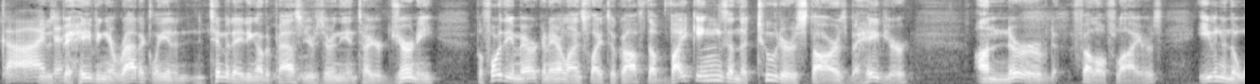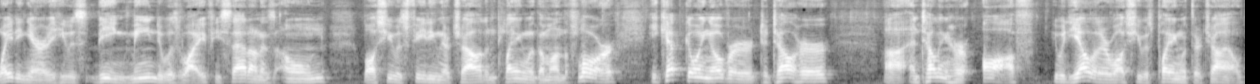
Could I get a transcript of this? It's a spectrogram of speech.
God. He was behaving erratically and intimidating other passengers during the entire journey. Before the American Airlines flight took off, the Vikings and the Tudor stars' behavior unnerved fellow flyers. Even in the waiting area, he was being mean to his wife. He sat on his own while she was feeding their child and playing with them on the floor. He kept going over to tell her uh, and telling her off. He would yell at her while she was playing with their child.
